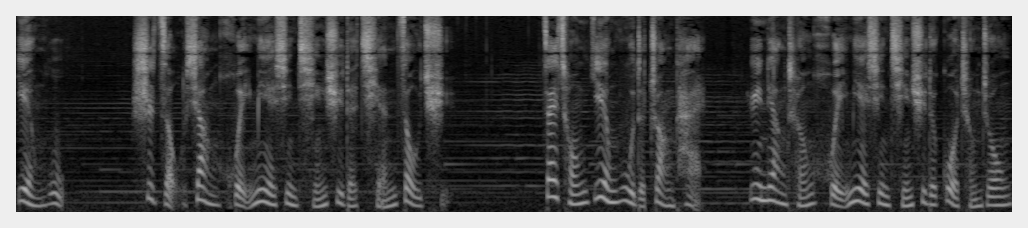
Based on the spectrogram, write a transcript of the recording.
厌恶，是走向毁灭性情绪的前奏曲。”在从厌恶的状态酝酿成毁灭性情绪的过程中，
